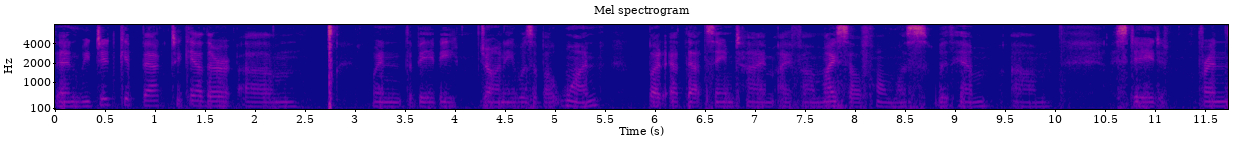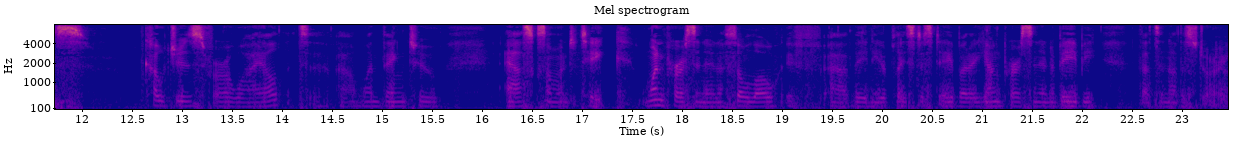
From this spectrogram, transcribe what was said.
then we did get back together um, when the baby Johnny was about one. But at that same time, I found myself homeless with him. Um, I stayed friends' couches for a while. It's a, uh, one thing to ask someone to take one person in a solo if uh, they need a place to stay, but a young person and a baby, that's another story.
